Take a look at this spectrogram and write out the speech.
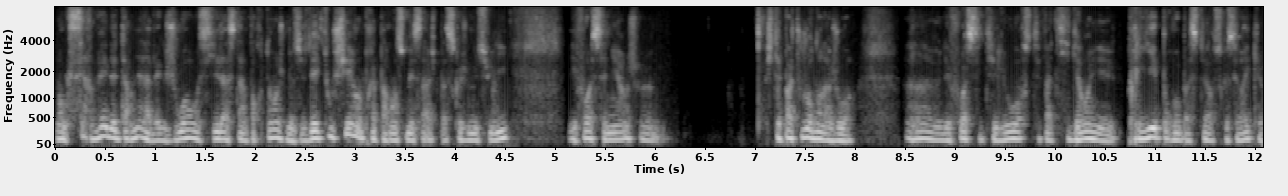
Donc, servez l'Éternel avec joie aussi. Là, c'est important. Je me suis touché en préparant ce message parce que je me suis dit, des fois, Seigneur, je n'étais pas toujours dans la joie. Hein, des fois, c'était lourd, c'était fatigant. Et priez pour vos pasteurs, parce que c'est vrai que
